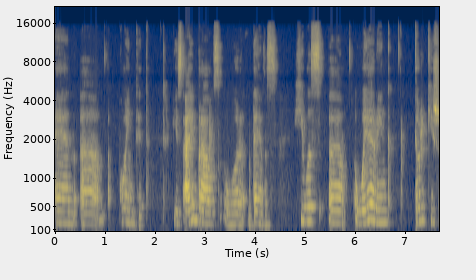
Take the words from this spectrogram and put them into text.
and uh, pointed. His eyebrows were dense. He was uh, wearing Turkish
